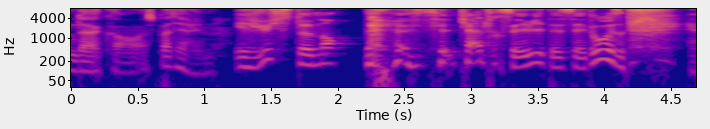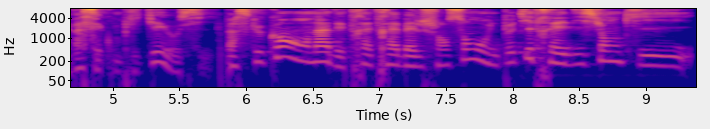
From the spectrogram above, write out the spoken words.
D'accord, c'est pas terrible. Et justement, c'est 4, c'est 8 et c'est 12, eh ben c'est compliqué aussi. Parce que quand on a des très très belles chansons ou une petite réédition qui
